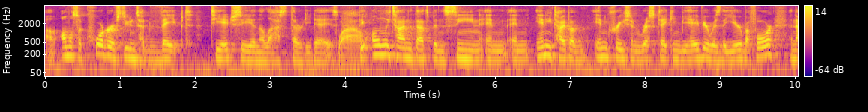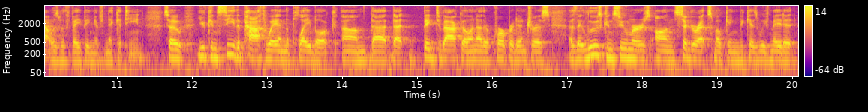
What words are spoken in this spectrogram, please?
uh, almost a quarter of students had vaped THC in the last 30 days. Wow. The only time that that's been seen in, in any type of increase in risk taking behavior was the year before, and that was with vaping of nicotine. So you can see the pathway in the playbook um, that, that big tobacco and other corporate interests, as they lose consumers on cigarette smoking because we've made it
